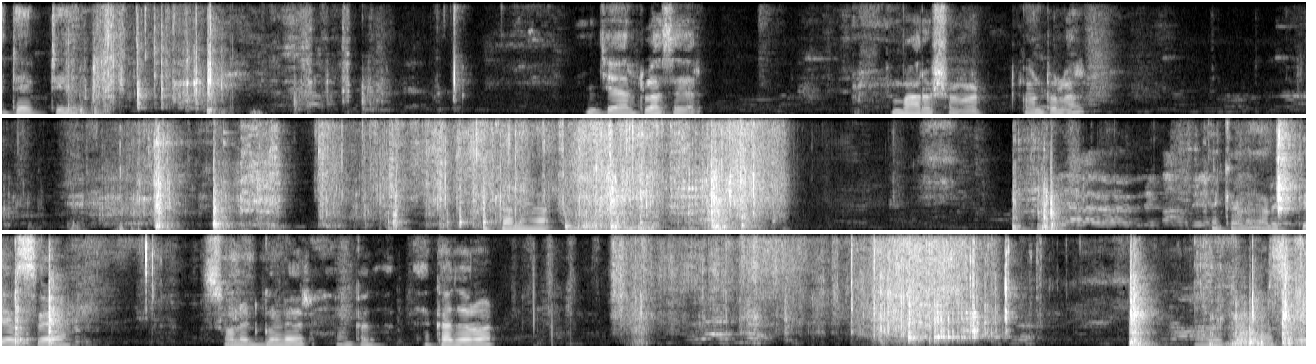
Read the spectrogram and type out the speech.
এটা একটি জেআর প্লাসের বারোশো কন্ট্রোলার এখানে এখানে আরেকটি আছে সলিড গোল্ডের এক হাজার ওয়াট। এখানে আছে,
